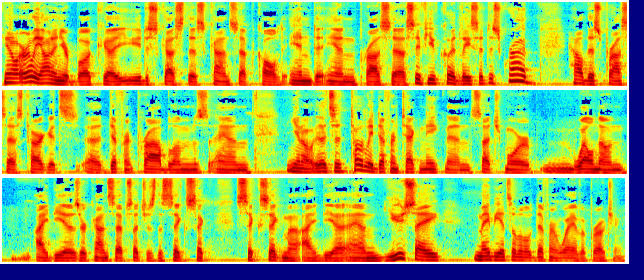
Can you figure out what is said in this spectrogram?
You know, early on in your book, uh, you discussed this concept called end to end process. If you could, Lisa, describe how this process targets uh, different problems and you know it's a totally different technique than such more mm, well-known ideas or concepts such as the six, six, six sigma idea and you say maybe it's a little different way of approaching.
